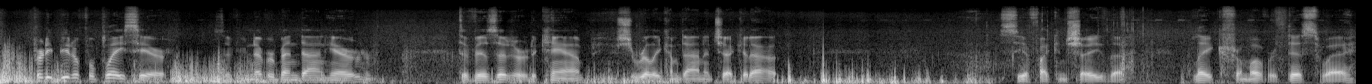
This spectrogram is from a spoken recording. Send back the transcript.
a pretty beautiful place here. So if you've never been down here to visit or to camp, you should really come down and check it out. See if I can show you the lake from over this way.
